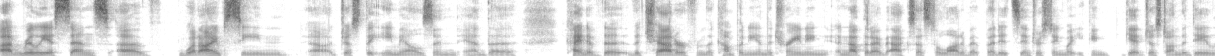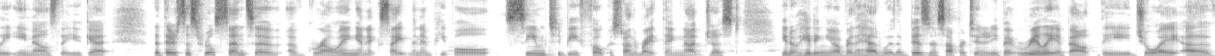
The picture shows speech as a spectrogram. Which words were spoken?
um, really a sense of what I've seen, uh, just the emails and, and the, kind of the the chatter from the company and the training and not that I've accessed a lot of it but it's interesting what you can get just on the daily emails that you get that there's this real sense of of growing and excitement and people seem to be focused on the right thing not just you know hitting you over the head with a business opportunity but really about the joy of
